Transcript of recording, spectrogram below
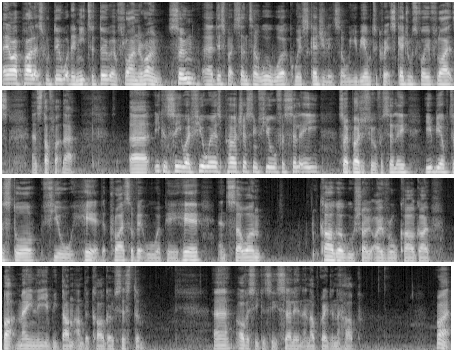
AI pilots will do what they need to do and fly on their own. Soon, uh, dispatch center will work with scheduling, so you'll be able to create schedules for your flights and stuff like that. Uh, you can see where fuel is, purchasing fuel facility. Sorry, purchase fuel facility. You'll be able to store fuel here. The price of it will appear here, and so on. Cargo will show overall cargo, but mainly it'll be done under cargo system. Uh, obviously, you can see selling and upgrading the hub. Right,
